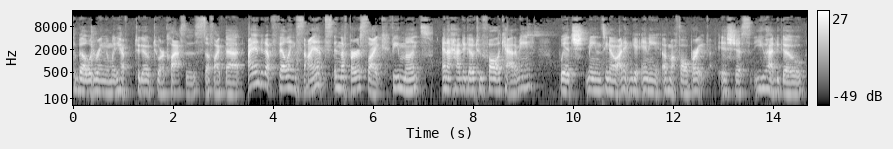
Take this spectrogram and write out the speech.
the bell would ring and we'd have to go to our classes, stuff like that. I ended up failing science in the first like few months and I had to go to fall academy, which means, you know, I didn't get any of my fall break. It's just you had to go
